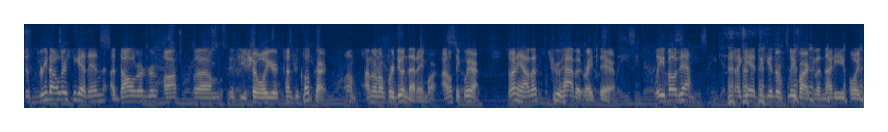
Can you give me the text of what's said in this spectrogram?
just three dollars to get in, a dollar off um, if you show your country club card. Well, I don't know if we're doing that anymore. I don't think we are. So anyhow, that's a true habit right there. Lee Bodette, gigantic indoor flea market on 98.9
